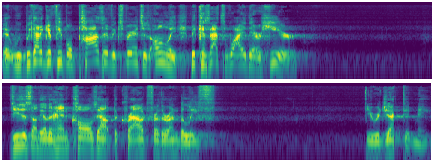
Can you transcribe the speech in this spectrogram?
it, we, we got to give people positive experiences only because that's why they're here. Jesus, on the other hand, calls out the crowd for their unbelief. You rejected me.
